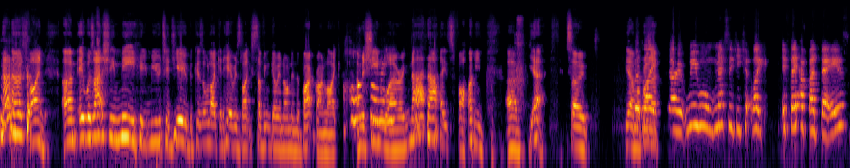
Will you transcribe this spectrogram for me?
no, no, it's fine. Um, it was actually me who muted you because all I could hear is like something going on in the background, like Oh, a I'm machine sorry. whirring. Nah, nah, it's fine. Um, yeah. So, yeah, my But brother. like, no, we will message each other. Like, if they have bad days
